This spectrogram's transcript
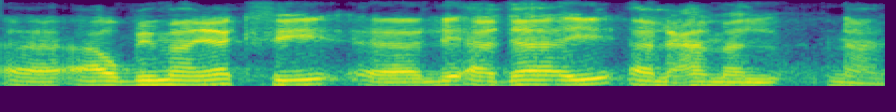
أو بما يكفي لأداء العمل. نعم.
